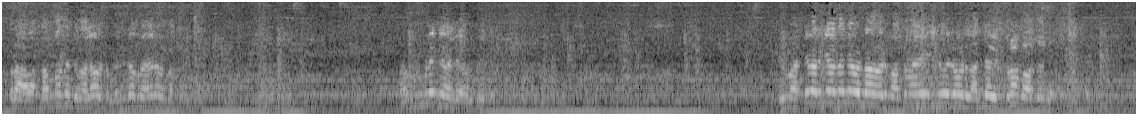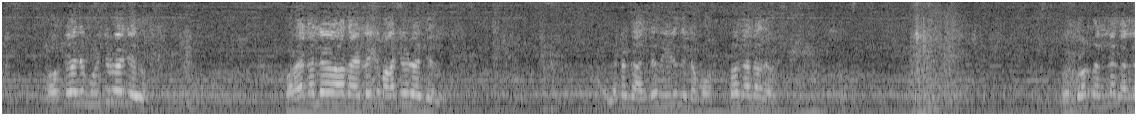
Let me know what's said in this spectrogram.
എത്ര? പത്തൊമ്പത് സെന്റ് സ്ഥലമുണ്ട് വലിയ പ്രയോജനമുണ്ടോ കംപ്ലീറ്റ് കല്ല് കംപ്ലീറ്റ് ഈ മട്ടി വരയ്ക്കാൻ തന്നെ ഉണ്ടാവും ഒരു പത്ത് പതിനഞ്ച് ഇരുപത് ലോഡ്. കല്ല് ഇത്ര ഭാഗത്ത് തന്നെ. കുറച്ച് കല്ല് കുഴിച്ചിടുകയും ചെയ്തു. കുറെ കല്ല് ആ സൈഡിലേക്ക് മാറ്റി വിടുകയും ചെയ്തു. എന്നിട്ടും കല്ല് തീരുന്നില്ല മൊത്തം കല്ലാണ് ഇവിടെ തൊടുന്നോടത്തെല്ലാം കല്ല.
